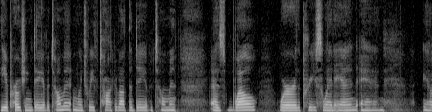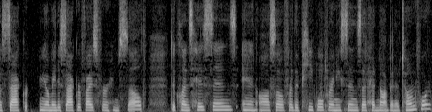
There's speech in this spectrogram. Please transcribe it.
the approaching Day of Atonement, in which we've talked about the Day of Atonement as well, where the priest went in and you know sacri- you know made a sacrifice for himself to cleanse his sins and also for the people for any sins that had not been atoned for.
